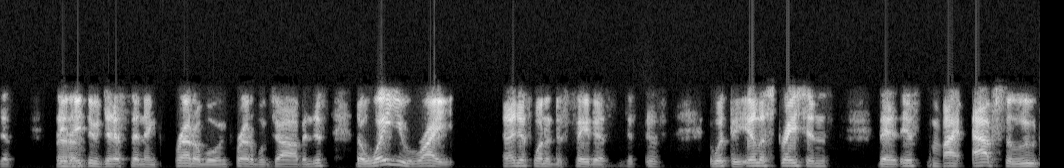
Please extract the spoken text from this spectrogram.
just they, uh-huh. they do just an incredible, incredible job. And just the way you write, and I just wanted to say this, just is with the illustrations that is my absolute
